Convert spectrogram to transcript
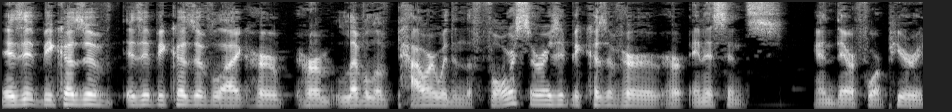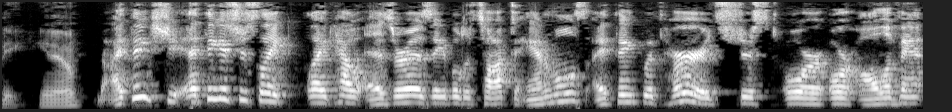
Is it because of is it because of like her her level of power within the Force, or is it because of her her innocence and therefore purity? You know, I think she. I think it's just like like how Ezra is able to talk to animals. I think with her, it's just or or Ollivander.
